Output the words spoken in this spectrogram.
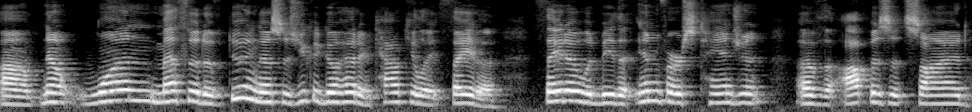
Um, now, one method of doing this is you could go ahead and calculate theta. Theta would be the inverse tangent of the opposite side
